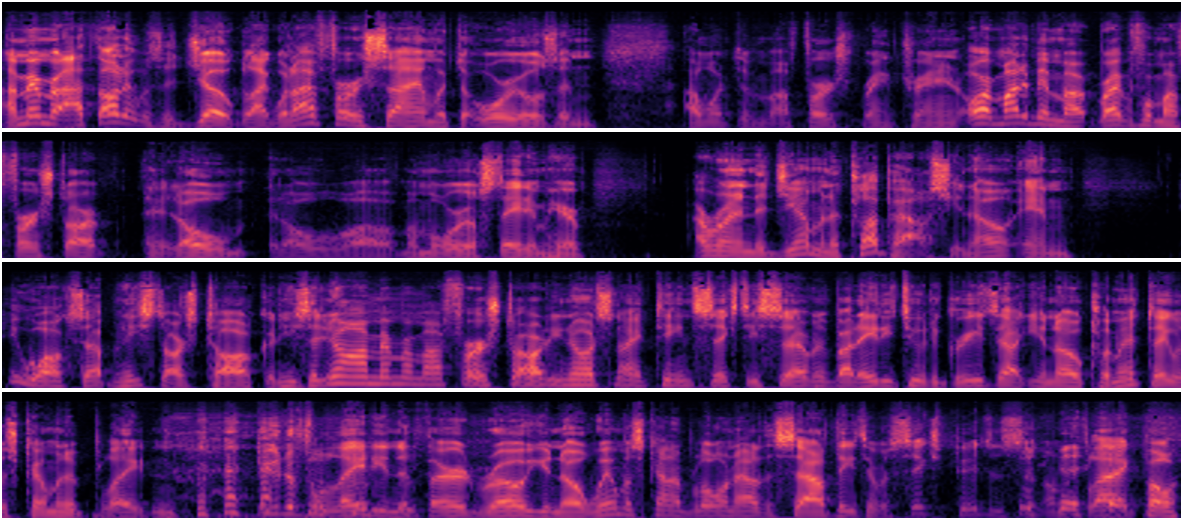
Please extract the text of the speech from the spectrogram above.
I remember I thought it was a joke. Like when I first signed with the Orioles and I went to my first spring training, or it might have been my, right before my first start at old at old uh, Memorial Stadium here. I run into Jim in the clubhouse, you know, and he walks up and he starts talking. He said, "You know, I remember my first start. You know, it's 1967, about 82 degrees out. You know, Clemente was coming to plate, and beautiful lady in the third row. You know, wind was kind of blowing out of the southeast. There were six pigeons sitting on the flagpole."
